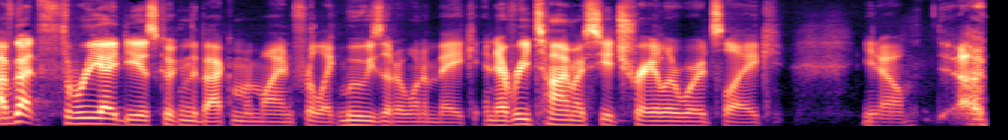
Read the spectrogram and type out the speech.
I've got three ideas cooking in the back of my mind for like movies that I want to make, and every time I see a trailer where it's like, you know, a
